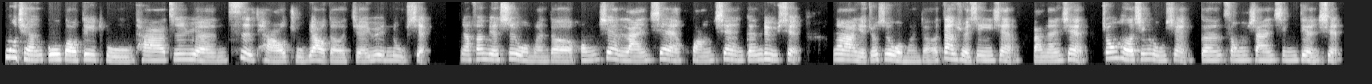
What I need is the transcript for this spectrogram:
目前 Google 地图它支援四条主要的捷运路线，那分别是我们的红线、蓝线、黄线跟绿线。那也就是我们的淡水新一线、板南线、中和新芦线跟松山新店线。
